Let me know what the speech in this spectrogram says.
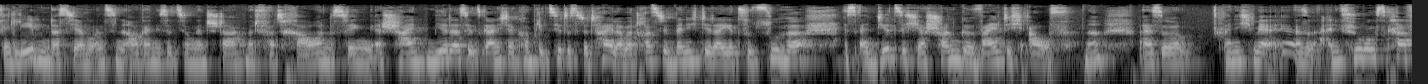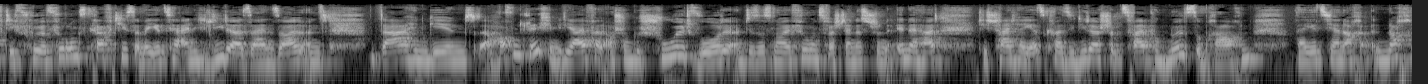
Wir leben das ja bei uns in Organisationen stark mit Vertrauen. Deswegen erscheint mir das jetzt gar nicht der komplizierteste Teil. Aber trotzdem, wenn ich dir da jetzt so zuhöre, es addiert sich ja schon gewaltig auf. Ne? Also wenn ich mir, also eine Führungskraft, die früher Führungskraft hieß, aber jetzt ja eigentlich Leader sein soll und dahingehend äh, hoffentlich im Idealfall auch schon geschult wurde und dieses neue Führungsverständnis schon inne hat, die scheint ja jetzt quasi Leadership 2.0 zu brauchen, weil jetzt ja noch, noch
